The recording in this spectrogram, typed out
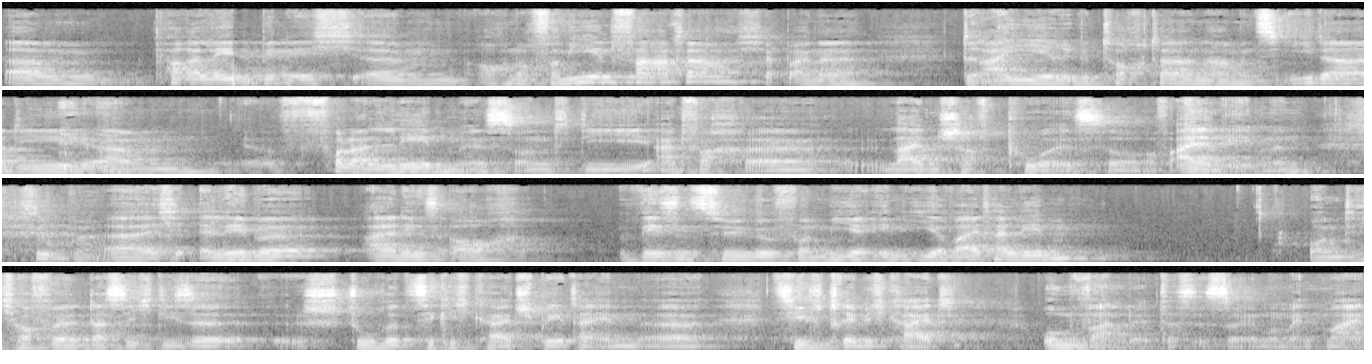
Ähm, parallel bin ich ähm, auch noch Familienvater. Ich habe eine dreijährige Tochter namens Ida, die ähm, voller Leben ist und die einfach äh, Leidenschaft pur ist, so auf allen Ebenen. Super. Äh, ich erlebe allerdings auch Wesenszüge von mir in ihr weiterleben. Und ich hoffe, dass sich diese sture Zickigkeit später in äh, Zielstrebigkeit umwandelt. Das ist so im Moment mein.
